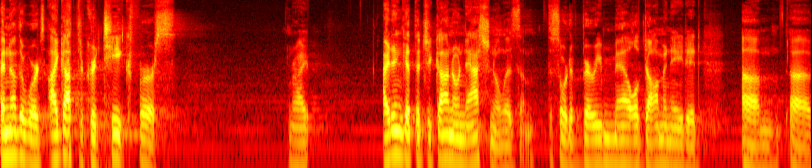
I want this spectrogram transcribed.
In other words, I got the critique first, right? I didn't get the Chicano nationalism, the sort of very male dominated um, uh,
